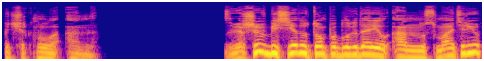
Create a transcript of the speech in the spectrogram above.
подчеркнула Анна. Завершив беседу, Том поблагодарил Анну с матерью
